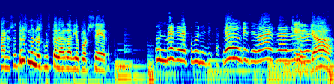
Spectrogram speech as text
a nosotros no nos gusta la radio por ser. Un medio de comunicación que se basa en... ¡Que ya!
